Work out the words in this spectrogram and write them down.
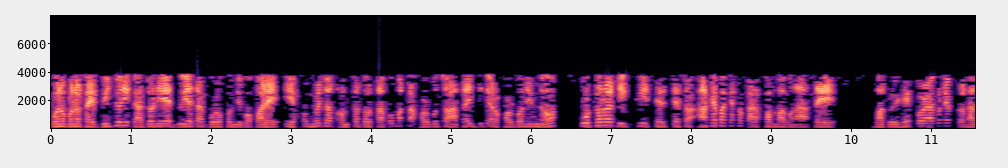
কোনো কোনো ঠাইত বিজুলী গাজনিৰে দুই এজাক বৰষুণ দিব পাৰে। এই সময়ছোৱাত অঞ্চলটোৰ তাপমাত্ৰা সৰ্বোচ্চ আঠাইছ ডিগ্ৰী আৰু সৰ্বনিম্ন ওঠৰ ডিগ্ৰী চেলছিয়াছৰ আশে পাশে থকাৰ সম্ভাৱনা আছে। বাতৰি শেষ কৰাৰ আগতে প্ৰধান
